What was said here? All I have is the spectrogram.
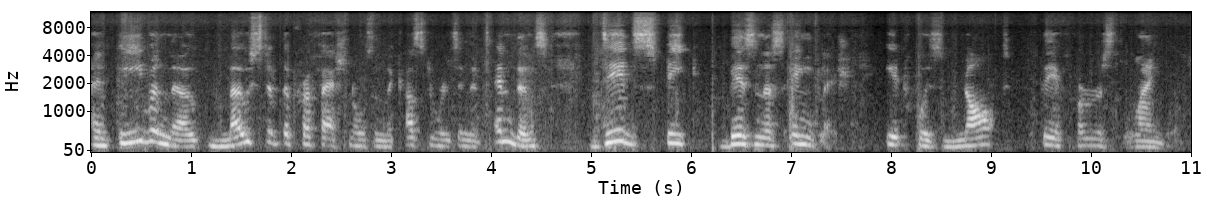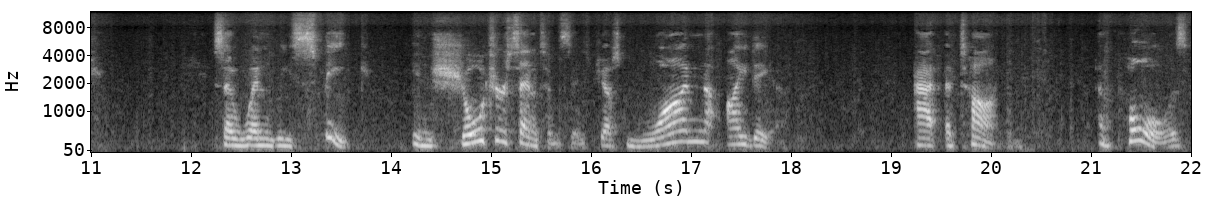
And even though most of the professionals and the customers in attendance did speak business English, it was not their first language. So when we speak in shorter sentences, just one idea at a time, a pause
